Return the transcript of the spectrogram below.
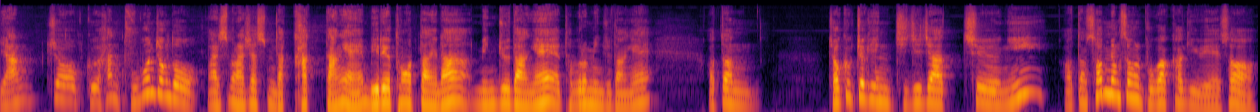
양쪽 그 한 두 번 정도 말씀을 하셨습니다. 각 당의 미래통합당이나 민주당의 더불어민주당의 어떤 적극적인 지지자층이 어떤 선명성을 부각하기 위해서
